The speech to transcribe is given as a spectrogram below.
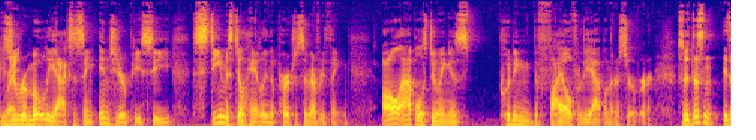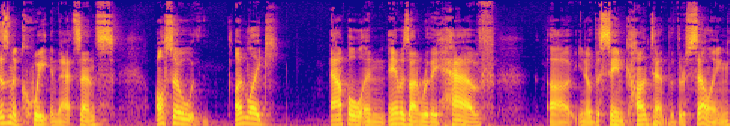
because you're remotely accessing into your PC. Steam is still handling the purchase of everything. All Apple's doing is putting the file for the app on their server. So it doesn't it doesn't equate in that sense. Also, unlike Apple and Amazon where they have uh, you know the same content that they're selling,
